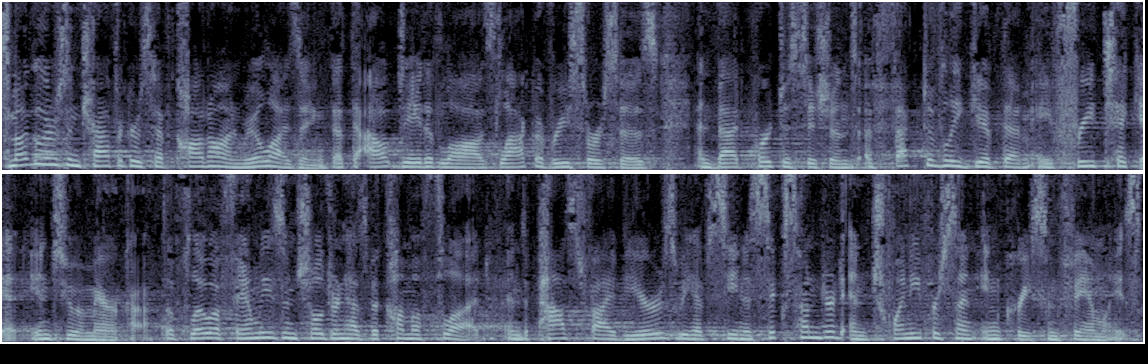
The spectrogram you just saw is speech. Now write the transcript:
Smugglers and traffickers have caught on, realizing that the outdated laws, lack of resources, and bad court decisions effectively give them a free ticket into America. The flow of families and children has become a flood. In the past five years, we have seen a 620% increase in families,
